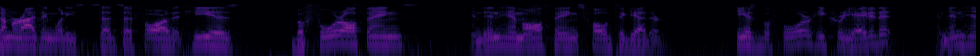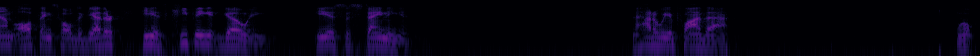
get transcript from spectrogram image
summarizing what he's said so far, that he is before all things, and in him all things hold together. He is before, he created it, and in him all things hold together. He is keeping it going, he is sustaining it. Now, how do we apply that? Well,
